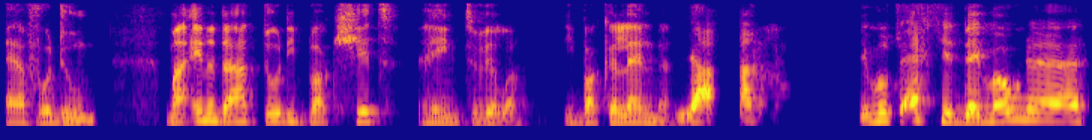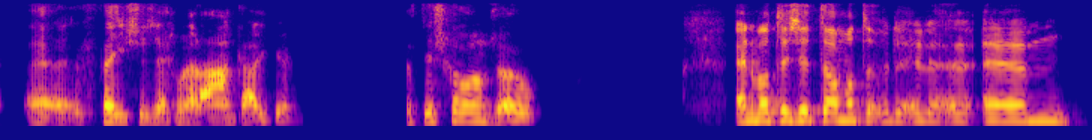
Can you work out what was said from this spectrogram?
ervoor doen. Maar inderdaad, door die bak shit heen te willen. Die bak ellende. Ja, je moet echt je demonenfeesten, uh, zeg maar, aankijken. Dat is gewoon zo. En wat is het dan? Want uh, uh, um,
